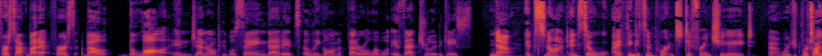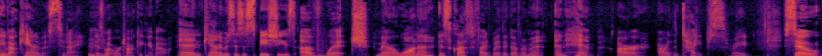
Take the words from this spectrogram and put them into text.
first talk about it first about the law in general. People saying that it's illegal on a federal level. Is that truly the case? No, it's not. And so I think it's important to differentiate. Uh, we're, we're talking about cannabis today, is what we're talking about. And cannabis is a species of which marijuana is classified by the government and hemp are, are the types, right? So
